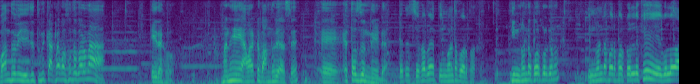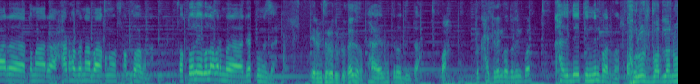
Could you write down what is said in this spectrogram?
বান্ধবী এই যে তুমি কাঁকড়া পছন্দ করো না? এই দেখো মানে আমার একটা বান্ধবী আছে এ- এ জন্য এটা। এতে চেক হবে তিন ঘণ্টা পর পর। তিন ঘণ্টা পর পর কেন? তিন ঘণ্টা পর পর করলে কি এগুলো আর তোমার হার্ড হবে না বা কোনো শক্ত হবে না? শক্ত হলে এগুলো আবার রেট কমে যায়? এর ভিতরে দুটো তাই তো? হ্যাঁ এর ভিতরেও দুইটা। বাহ। তো খাইতে দেন কতদিন পর? খাই দিয়ে তিন দিন পর পর। খোলস বদলানো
